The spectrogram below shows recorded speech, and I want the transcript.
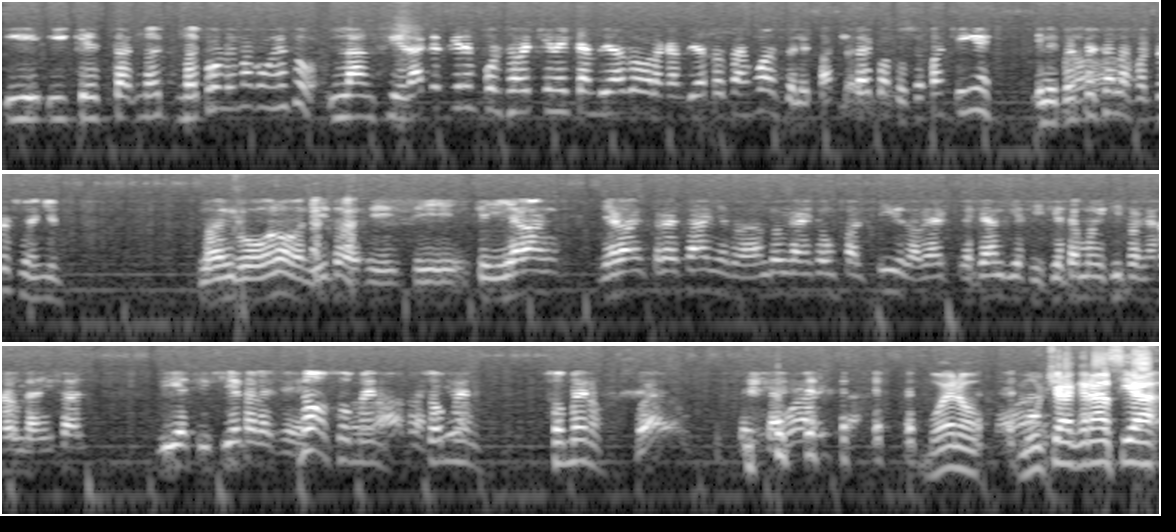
y, y que está, no, hay, no hay problema con eso. La ansiedad que tienen por saber quién es el candidato o la candidata a San Juan se les va a quitar cuando sepan quién es y les va a empezar la falta de sueño. No ninguno, bendito. si, si, si llevan llevan tres años tratando de organizar un partido, todavía le quedan 17 municipios que organizar, 17 le quedan. No, son menos, son menos, son menos. Bueno, bueno, muchas gracias,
